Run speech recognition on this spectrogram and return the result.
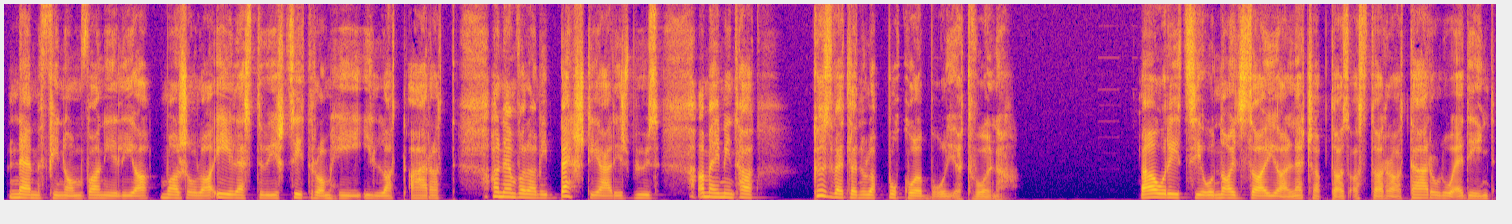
nem finom vanília, mazsola, élesztő és citromhéj illat áradt, hanem valami bestiális bűz, amely mintha közvetlenül a pokolból jött volna. Mauricio nagy zajjal lecsapta az asztalra a tároló edényt,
